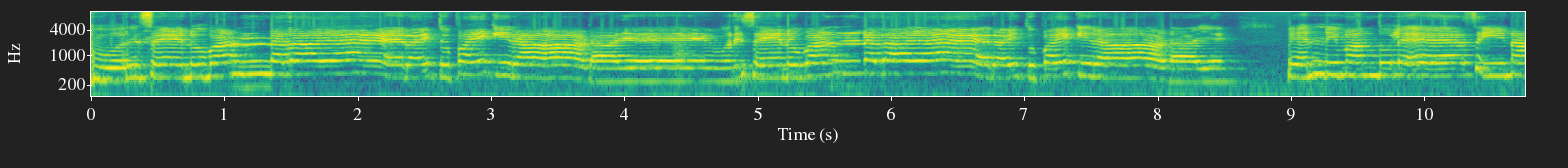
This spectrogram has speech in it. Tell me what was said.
ఒరిసేను బండదాయే రైతు పైకి రాడాయే. ఒరిసేను బండదాయే రైతు పైకి రాడాయే. ఎన్ని మందులేసినా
